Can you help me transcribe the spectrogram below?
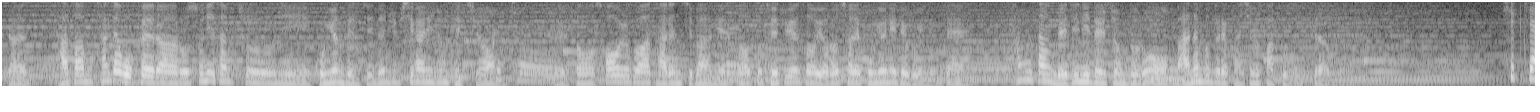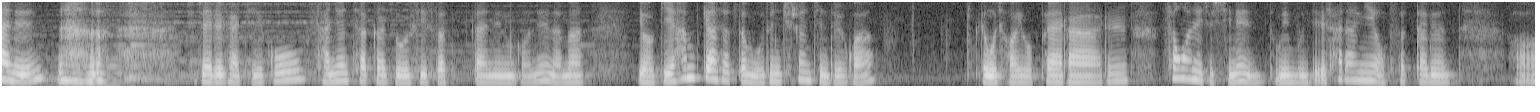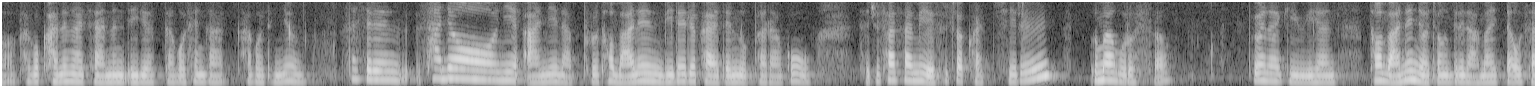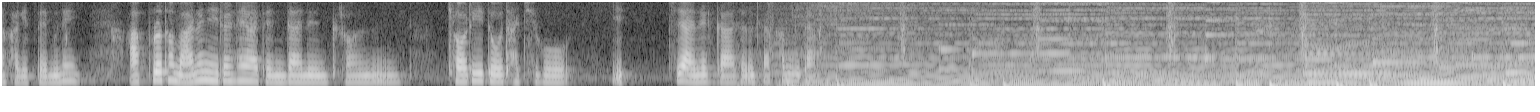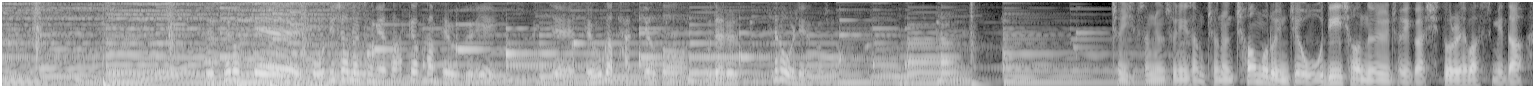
그러니까 4.3 창작 오페라로 순이 삼촌이 공연된 지는 좀 시간이 좀 됐죠. 그쵸. 그래서 서울과 다른 지방에서 네. 또 제주에서 여러 차례 공연이 되고 있는데 항상 매진이 될 정도로 음. 많은 분들의 관심을 받고 있더라고요. 쉽지 않은 주제를 가지고 4년 차까지 올 수 있었 다는 거는 아마 여기에 함께 하셨던 모든 출연진들과 그리고 저희 오페라를 성원해 주시는 도민분들의 사랑이 없었다면 어, 결국 가능하지 않은 일이었다고 생각하거든요. 사실은 4년이 아닌 앞으로 더 많은 미래를 봐야 되는 오페라고 제주 4.3의 예술적 가치를 음악으로서 표현하기 위한 더 많은 여정들이 남아있다고 생각하기 때문에 앞으로 더 많은 일을 해야 된다는 그런 결의도 다지고 있지 않을까 저는 생각합니다. 이제 새롭게 그 오디션을 통해서 합격한 배우들이 이제 배우가 바뀌어서 무대를 새로 올리는 거죠. 2023년 순위 삼촌은 처음으로 이제 오디션을 저희가 시도를 해봤습니다.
